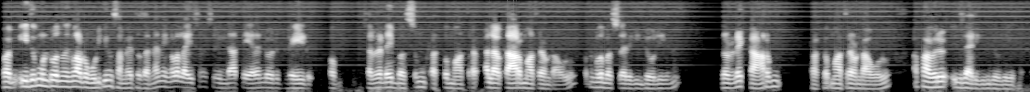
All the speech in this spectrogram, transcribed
ഇപ്പം ഇതും കൊണ്ടുവന്ന് നിങ്ങൾ അവിടെ ഓടിക്കുന്ന സമയത്ത് തന്നെ നിങ്ങളുടെ ലൈസൻസ് ഇല്ലാത്ത ഏതെങ്കിലും ഒരു ഗ്രേഡ് ഇപ്പം ചിലരുടെ ബസ്സും ട്രക്കും മാത്രം അല്ല കാറും മാത്രമേ ഉണ്ടാവുള്ളൂ. നിങ്ങൾ ബസ്സിലായിരിക്കും ജോലി ചെയ്യുന്നത്. ചിലരുടെ കാറും ട്രക്കും മാത്രമേ ഉണ്ടാവുള്ളൂ. അപ്പോൾ അവർ ഇതിലായിരിക്കും ജോലി ചെയ്യുന്നത്.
